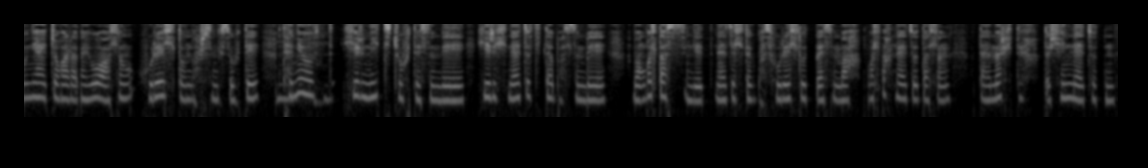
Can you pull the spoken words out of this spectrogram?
Үүний хажуугаар аюу олон хүрээлэл дунд орсон гэсэн үг те. Таны хувьд хэр нийт ч хүүхдтэйсэн бэ? Хэр их найзуудтай болсон бэ? Монголдас ингээд найзалдаг бас хүрээллүүд байсан бах. Монгол дахь найзууд болон одоо Америк дэх одоо шинэ найзууд нь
